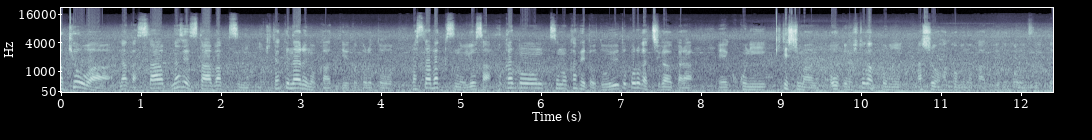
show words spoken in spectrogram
まあ、今日はなんかスタなぜスターバックスに行きたくなるのかっていうところと、まあ、スターバックスの良さ他のそのカフェとどういうところが違うから、えー、ここに来てしまうのか多くの人がここに足を運ぶのかっていうところについて、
